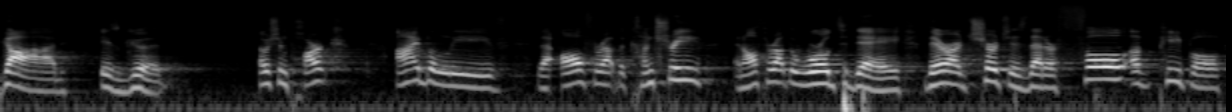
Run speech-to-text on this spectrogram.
God is good. Ocean Park, I believe that all throughout the country and all throughout the world today, there are churches that are full of people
